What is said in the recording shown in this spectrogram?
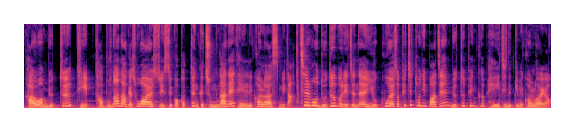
가을 웜 뮤트, 딥 다 무난하게 소화할 수 있을 것 같은 그 중간의 데일리 컬러였습니다. 7호 누드 브리즈는 6호에서 피치톤이 빠진 뮤트 핑크 베이지 느낌의 컬러예요.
